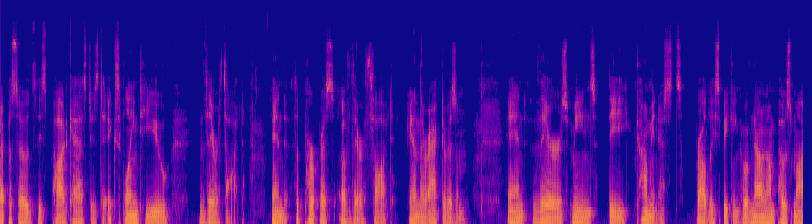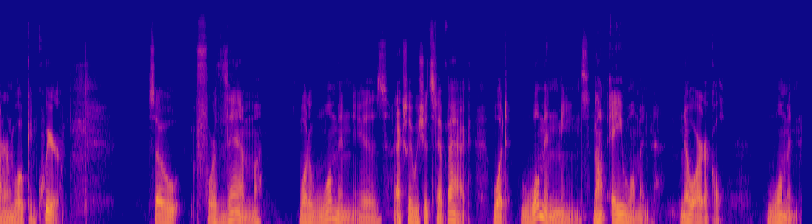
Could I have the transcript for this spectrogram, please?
episodes, this podcast, is to explain to you their thought and the purpose of their thought and their activism and theirs means the communists, broadly speaking, who have now gone postmodern, woke, and queer. So for them, what a woman is, actually, we should step back. What woman means, not a woman, no article, woman.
